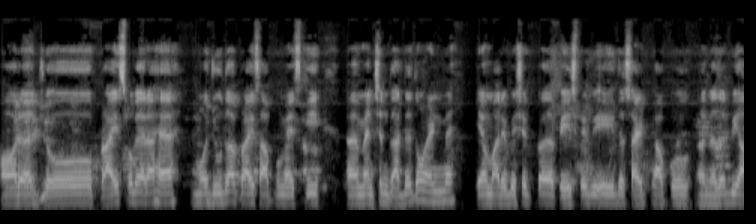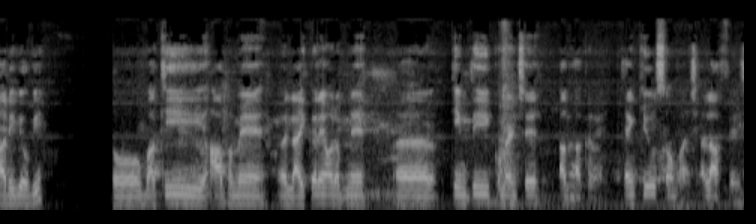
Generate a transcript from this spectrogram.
اور جو پرائس وغیرہ ہے، موجودہ پرائس آپ کو میں اس کی مینشن کر دیتا ہوں اینڈ میں۔ یہ ہمارے بے شک پیج پہ بھی، ادھر سائڈ پہ آپ کو نظر بھی آ رہی ہوگی۔ تو باقی آپ ہمیں لائک کریں اور اپنے قیمتی کومنٹ سے آگاہ کریں۔ تھینک یو سو مچ اللہ حافظ۔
